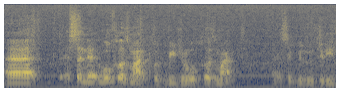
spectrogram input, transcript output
Uh, it's in the Localism Act, called Regional Localism Act. It's a good one to read.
